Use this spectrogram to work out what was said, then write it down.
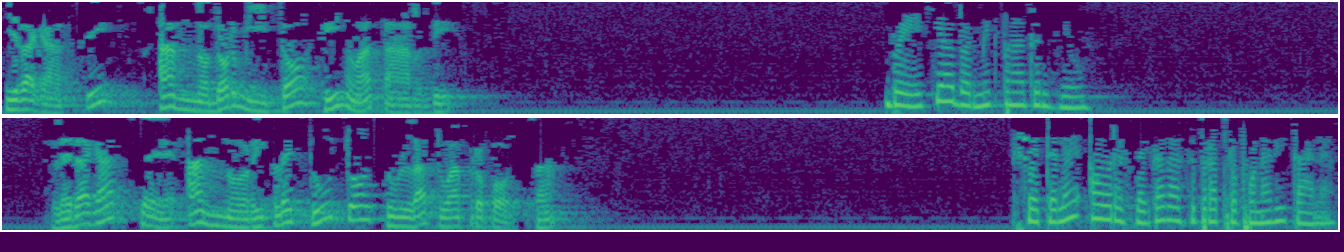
I ragazzi hanno dormito fino a tardi. Băieții au dormit până târziu. Le ragazze hanno riflettuto sulla tua proposta. Fetele au reflectat asupra propunerii tale.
